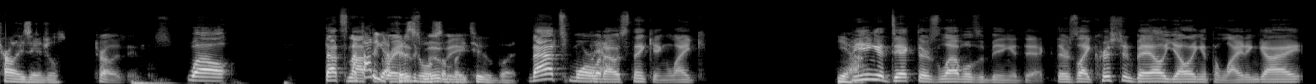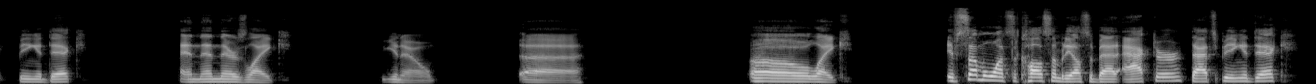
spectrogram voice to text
Charlie's Angels. Charlie's Angels. Well, that's not I thought the he got physical with somebody too, but That's more what I was thinking. Like yeah, being a dick, there's levels of being a dick. There's like Christian Bale yelling at the lighting guy being a dick, and then there's like, you know, uh, oh, like if someone wants to call somebody else a bad actor, that's being a dick.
